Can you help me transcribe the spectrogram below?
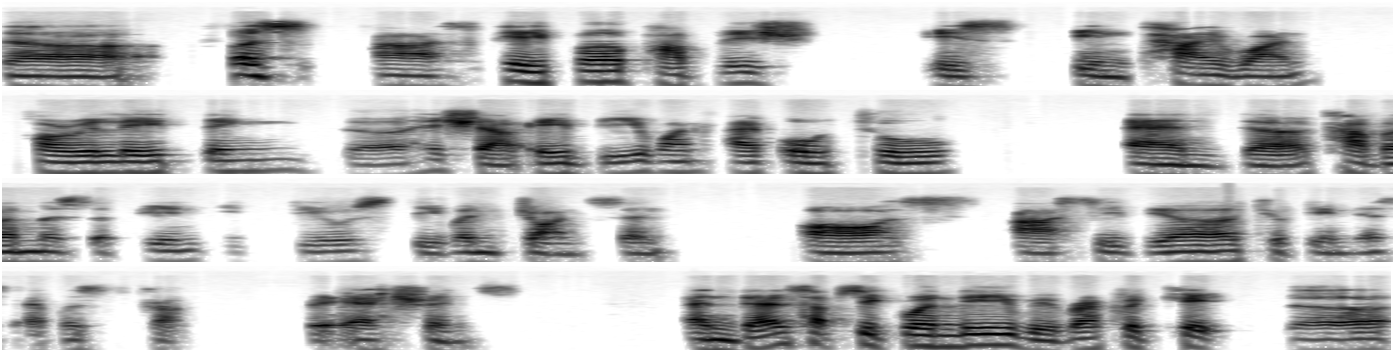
The first uh, paper published is in Taiwan, correlating the HLA-B1502 and the carbamazepine-induced Stevens-Johnson or uh, severe cutaneous adverse drug reactions. And then subsequently, we replicate the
